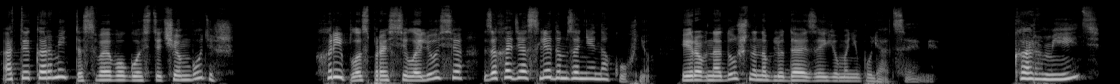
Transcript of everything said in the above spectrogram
а ты кормить-то своего гостя чем будешь?» Хрипло спросила Люся, заходя следом за ней на кухню и равнодушно наблюдая за ее манипуляциями. «Кормить?»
